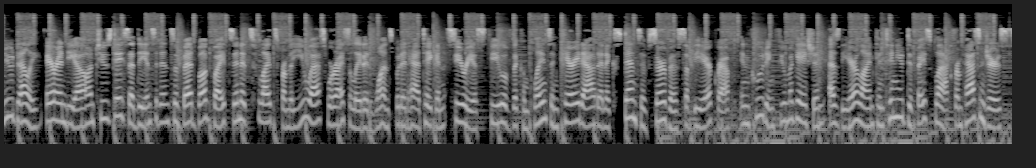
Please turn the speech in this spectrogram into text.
New Delhi, Air India on Tuesday said the incidents of bed bug bites in its flights from the U.S. were isolated once but it had taken serious view of the complaints and carried out an extensive service of the aircraft, including fumigation, as the airline continued to face flack from passengers.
